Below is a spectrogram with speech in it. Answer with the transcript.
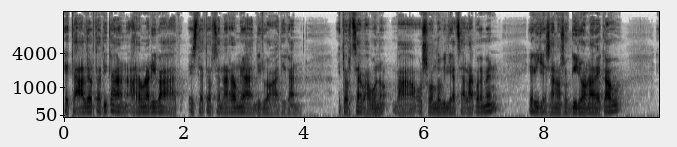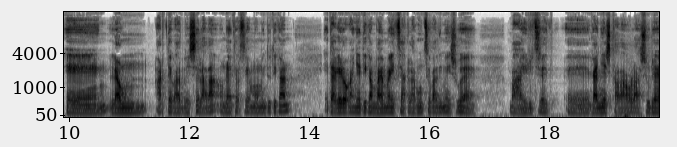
Eta alde hortatikan, arraunari bat, ez da etortzen arraunean diruagatikan. Etortzea, ba, bueno, ba, oso ondo bilatzea lako hemen, egile esan oso giro hona dekau, en, laun arte bat bezala da, hona etortzea momentutikan, eta gero gainetikan, ba, emaitzak laguntze bat imaizue, ba, irutzet e, gainezka dagoela zure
